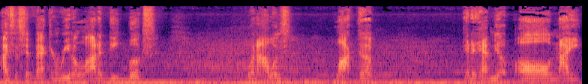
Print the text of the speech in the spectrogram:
I used to sit back and read a lot of deep books when I was locked up. And it had me up all night.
